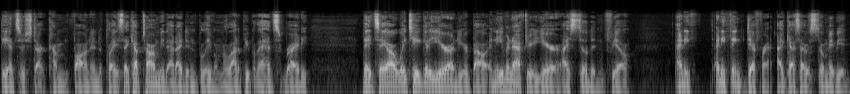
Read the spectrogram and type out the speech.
the answers start coming falling into place. They kept telling me that I didn't believe them. A lot of people that had sobriety, they'd say, "Oh, wait till you get a year under your belt," and even after a year, I still didn't feel any anything different. I guess I was still maybe a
